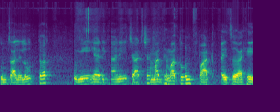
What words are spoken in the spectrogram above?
तुमचं आलेलं उत्तर तुम्ही या ठिकाणी चार्टच्या माध्यमातून पाठवायचं आहे.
